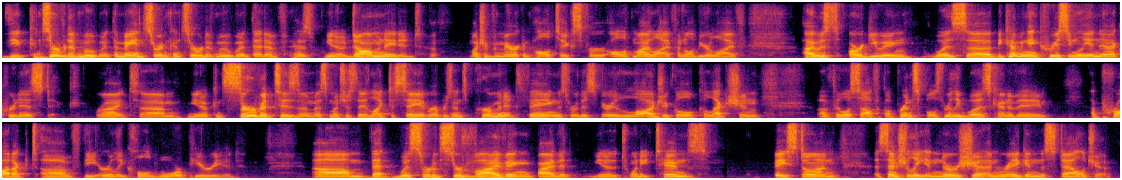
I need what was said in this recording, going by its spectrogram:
the conservative movement, the mainstream conservative movement that have, has you know dominated much of American politics for all of my life and all of your life, I was arguing was uh, becoming increasingly anachronistic. Right, um, you know, conservatism, as much as they like to say it represents permanent things or this very logical collection of philosophical principles really was kind of a, a product of the early Cold War period um, that was sort of surviving by the you know the 2010s based on essentially inertia and Reagan nostalgia.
